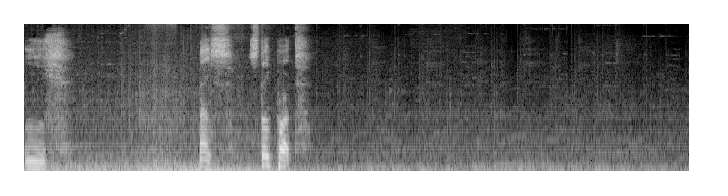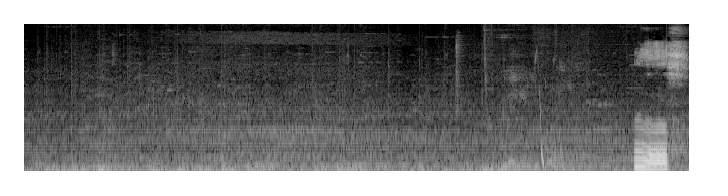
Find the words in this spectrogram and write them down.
Eesh. Nice. Stay put. Eesh.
